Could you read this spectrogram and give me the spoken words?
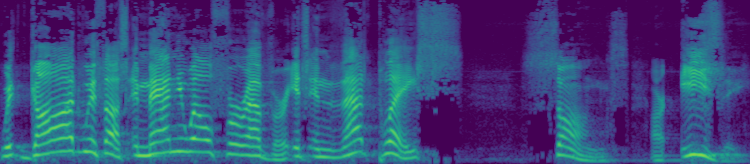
with God with us, Emmanuel forever, it's in that place songs are easy.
